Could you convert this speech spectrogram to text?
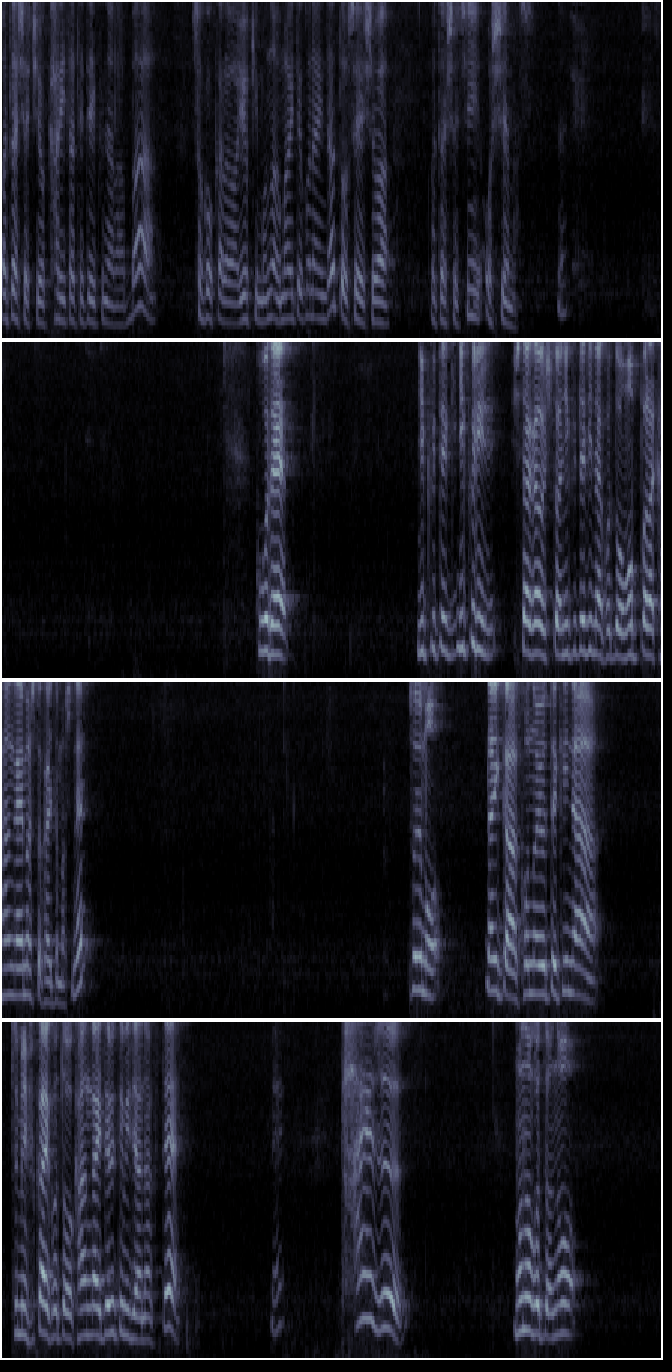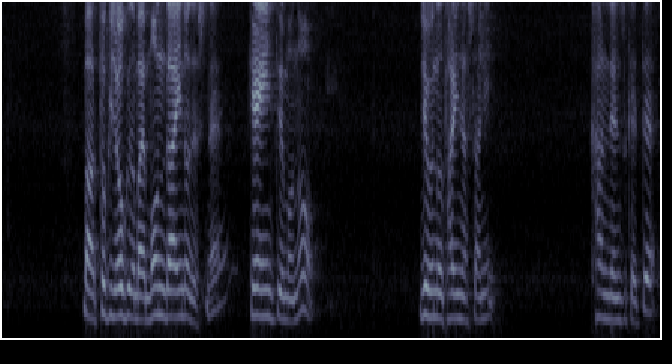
私たちを駆り立てていくならばそこからは良きものは生まれてこないんだと聖書は私たちに教えます。ね、ここで肉的肉に従う人は肉的なことをもっぱら考えますと書いてますね。それも何かこの世的な罪深いことを考えているという意味ではなくて、ね、絶えず物事の、まあ、時に多くの場合問題のですね原因というものを自分の足りなさに関連づけて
